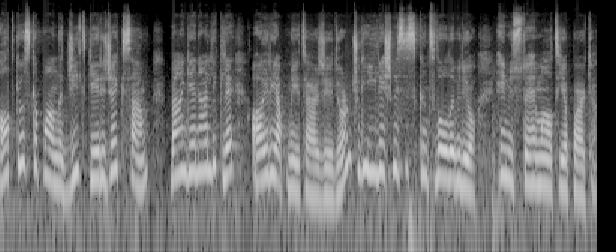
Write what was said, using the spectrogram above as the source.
alt göz kapağında cilt gereceksem ben genellikle ayrı yapmayı tercih ediyorum. Çünkü iyileşmesi sıkıntılı olabiliyor. Hem üstü hem altı yaparken.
